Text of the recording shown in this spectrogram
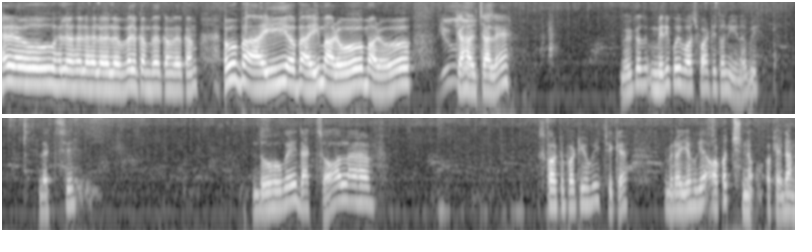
Hello hello hello hello hello welcome welcome welcome ओ भाई ओ भाई मारो मारो। You क्या हाल चाल है? मेरे को मेरी कोई वॉच पार्टी तो नहीं है ना अभी। लेट्स सी दो हो गई that's all I have Scott की पार्टी हो गई ठीक है। मेरा ये हो गया और कुछ नो ओके डन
